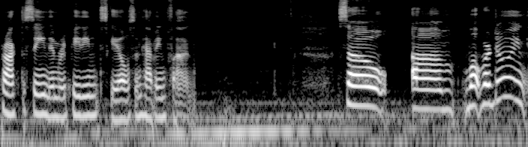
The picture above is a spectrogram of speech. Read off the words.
practicing and repeating skills, and having fun. So, um, what we're doing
